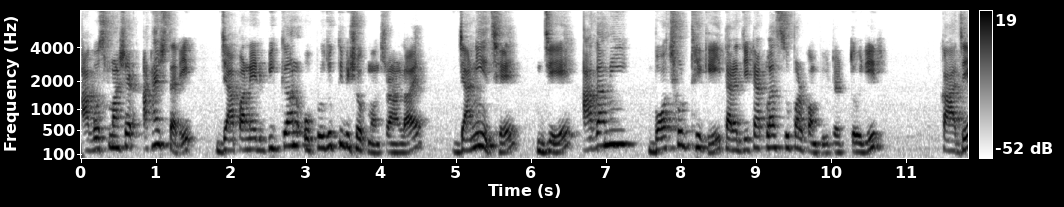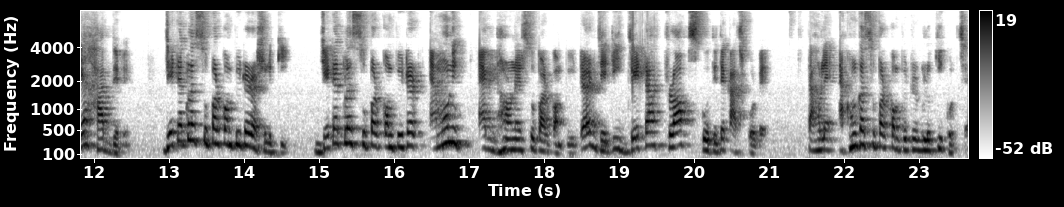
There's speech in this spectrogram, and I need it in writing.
আগস্ট মাসের আঠাশ তারিখ জাপানের বিজ্ঞান ও প্রযুক্তি বিষয়ক মন্ত্রণালয় জানিয়েছে যে আগামী বছর থেকেই তারা জেটা ক্লাস সুপার কম্পিউটার তৈরির কাজে হাত দেবে। জেটা ক্লাস সুপার কম্পিউটার আসলে কি? জেটা ক্লাস সুপার কম্পিউটার এমন এক ধরনের সুপার কম্পিউটার যেটি জেটা ফ্লপস গতিতে কাজ করবে। তাহলে এখনকার সুপার কম্পিউটারগুলো কি করছে?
